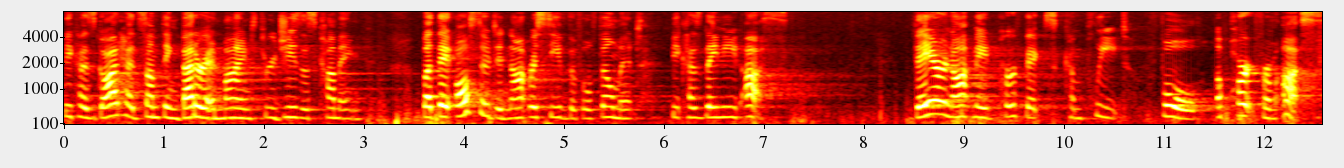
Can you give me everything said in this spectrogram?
because God had something better in mind through Jesus coming. But they also did not receive the fulfillment because they need us. They are not made perfect, complete, full apart from us.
